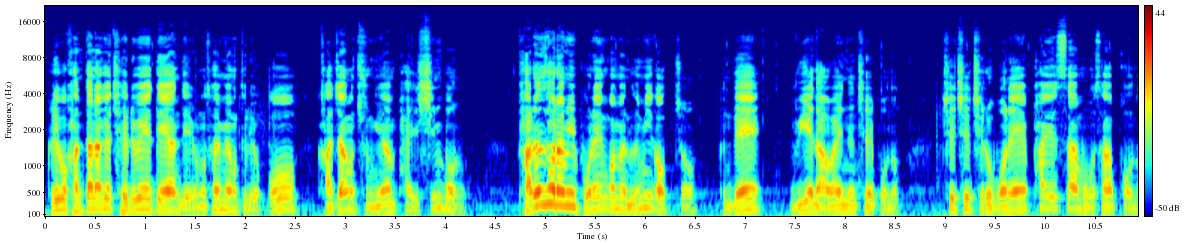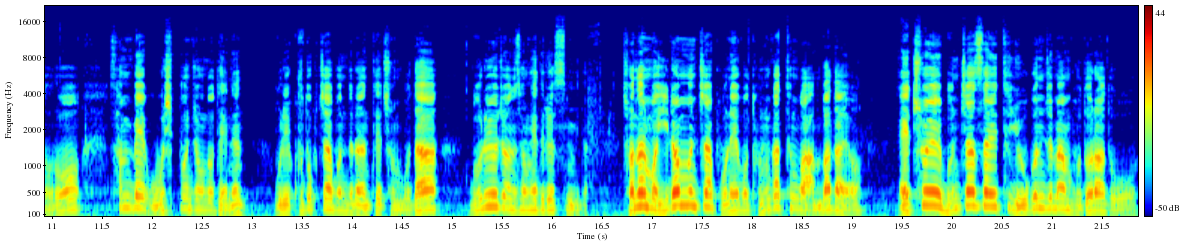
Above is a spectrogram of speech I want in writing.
그리고 간단하게 재료에 대한 내용 설명드렸고 가장 중요한 발신 번호. 다른 사람이 보낸 거면 의미가 없죠. 근데 위에 나와 있는 제 번호 7775번에 8354 번호로 350분 정도 되는 우리 구독자분들한테 전부 다 무료 전송해드렸습니다. 저는 뭐 이런 문자 보내고 돈 같은 거 안 받아요. 애초에 문자 사이트 요금제만 보더라도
